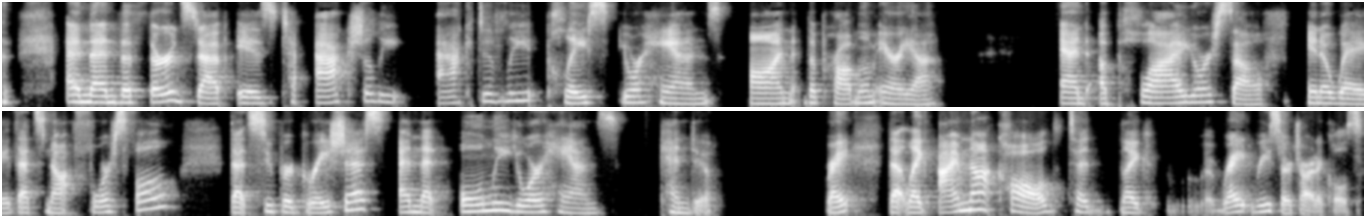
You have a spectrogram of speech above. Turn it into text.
and then the third step is to actually actively place your hands on the problem area and apply yourself in a way that's not forceful, that's super gracious, and that only your hands can do right? That like I'm not called to like write research articles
